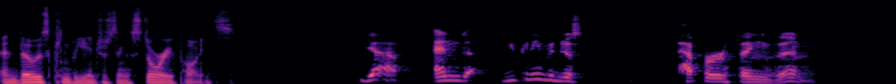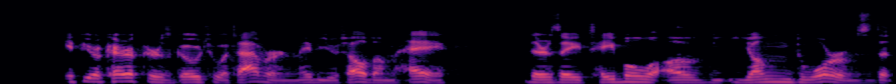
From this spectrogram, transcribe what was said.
And those can be interesting story points. Yeah and you can even just pepper things in. If your characters go to a tavern maybe you tell them hey there's a table of young dwarves that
